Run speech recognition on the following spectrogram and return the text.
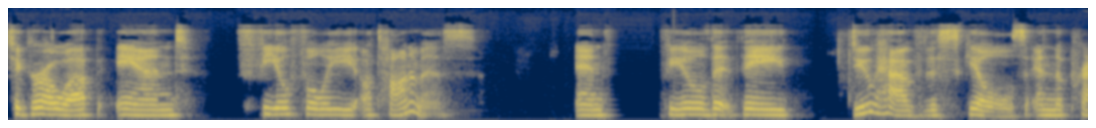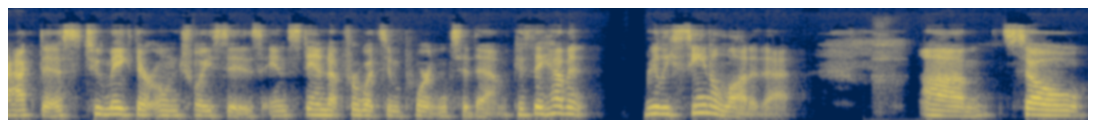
to grow up and feel fully autonomous and feel that they do have the skills and the practice to make their own choices and stand up for what's important to them because they haven't really seen a lot of that. Um, so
